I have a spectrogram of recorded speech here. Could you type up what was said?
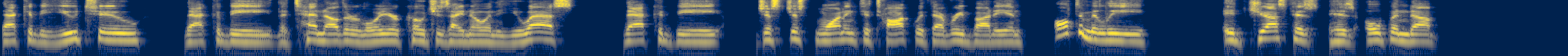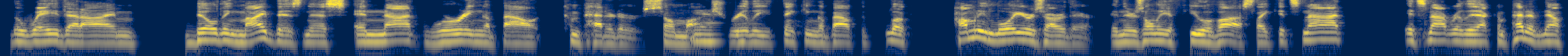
That could be you two, that could be the 10 other lawyer coaches I know in the US, that could be just just wanting to talk with everybody. And ultimately, it just has has opened up the way that I'm building my business and not worrying about competitors so much, yeah. really thinking about the look, how many lawyers are there? And there's only a few of us. Like it's not, it's not really that competitive. Now,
